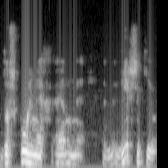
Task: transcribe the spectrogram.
дошкульних ем, віршиків,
